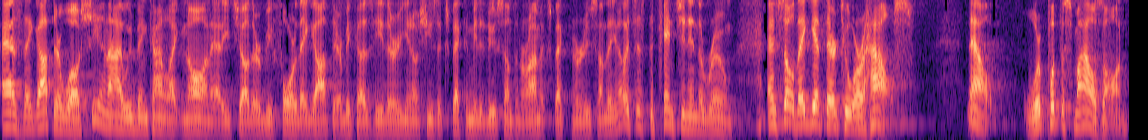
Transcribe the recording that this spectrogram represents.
as they got there, well, she and I, we've been kind of like gnawing at each other before they got there because either, you know, she's expecting me to do something or I'm expecting her to do something. You know, it's just the tension in the room. And so they get there to her house. Now, we're put the smiles on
